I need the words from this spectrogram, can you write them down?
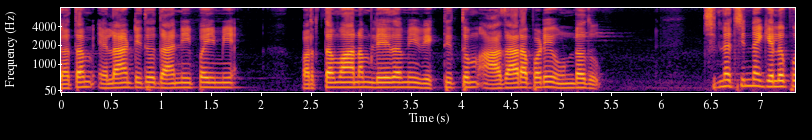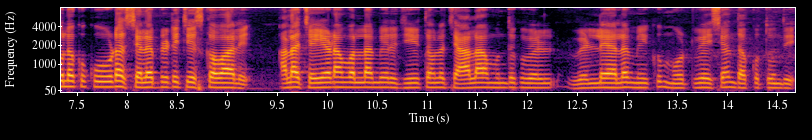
గతం ఎలాంటిదో దానిపై మీ వర్తమానం లేదా మీ వ్యక్తిత్వం ఆధారపడి ఉండదు. చిన్న చిన్న గెలుపులకు కూడా సెలబ్రిటీ చేసుకోవాలి. అలా చేయడం వల్ల మీరు జీవితంలో చాలా ముందుకు వెళ్ వెళ్ళేలా మీకు మోటివేషన్ దక్కుతుంది.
